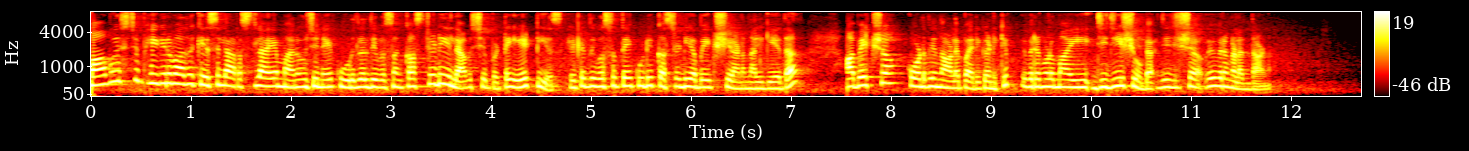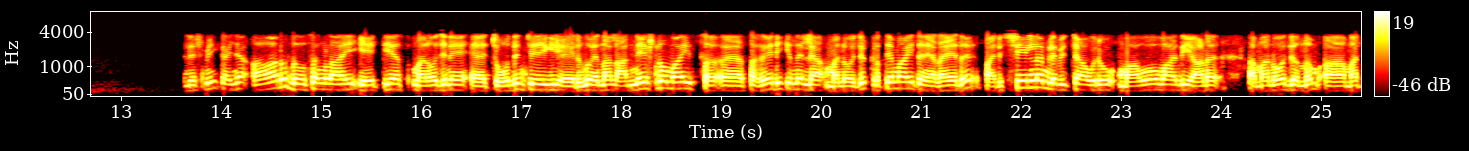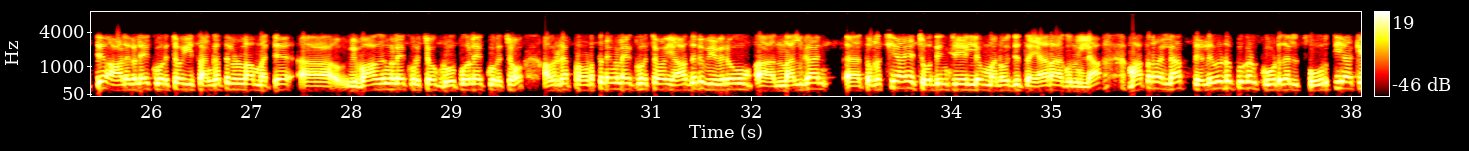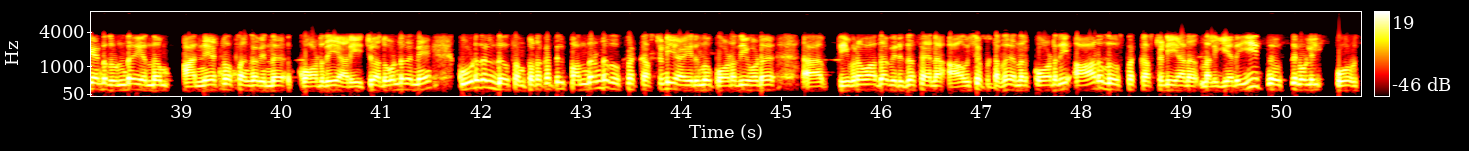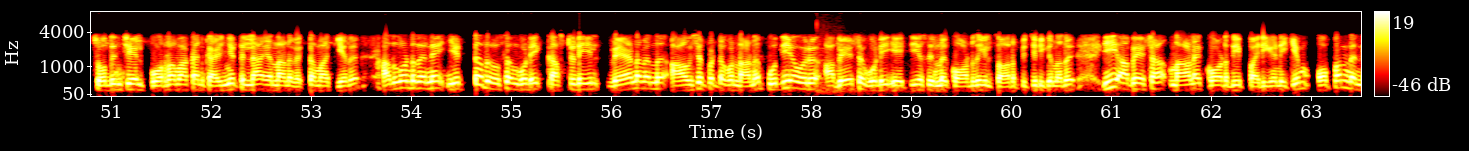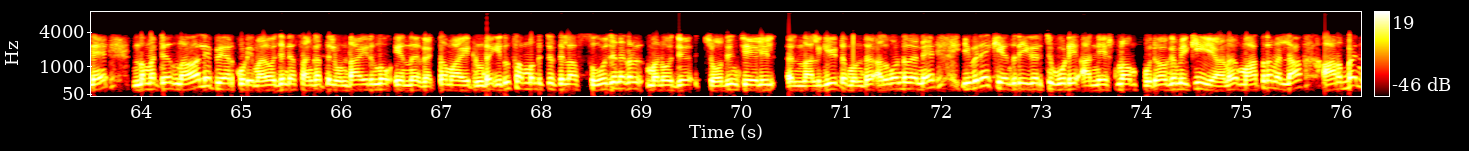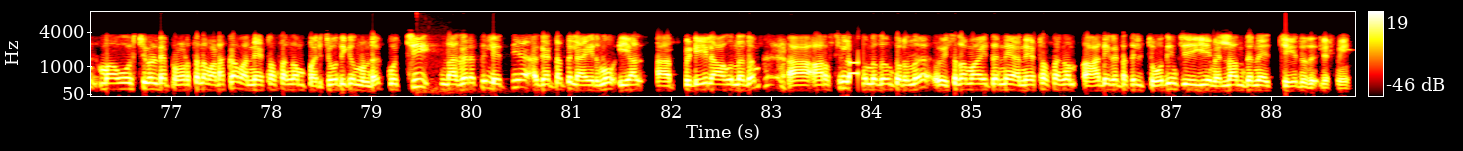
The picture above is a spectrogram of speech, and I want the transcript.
Maoist ഭീകരവാദ കേസിൽ അറസ്റ്റിലായ മനോജിനെ കൂടുതൽ ദിവസം കസ്റ്റഡിയിൽ ആവശ്യപ്പെട്ട് എ ടി എസ് എട്ട് ദിവസത്തെ കൂടി കസ്റ്റഡി അപേക്ഷയാണ് നൽകിയത്. അപേക്ഷ കോടതി നാളെ പരിഗണിക്കും. വിവരങ്ങളുമായി ജിജീഷുണ്ട്. ജിജീഷ് വിവരങ്ങൾ എന്താണ് ലക്ഷ്മി കഴിഞ്ഞ ആറ് ദിവസങ്ങളായി എ ടി എസ് മനോജിനെ ചോദ്യം ചെയ്യുകയായിരുന്നു. എന്നാൽ അന്വേഷണവുമായി സഹകരിക്കുന്നില്ല മനോജ്. കൃത്യമായി തന്നെ അതായത് പരിശീലനം ലഭിച്ച ഒരു മാവോവാദിയാണ് മനോജ് എന്നും മറ്റ് ആളുകളെ കുറിച്ചോ ഈ സംഘത്തിലുള്ള മറ്റ് വിഭാഗങ്ങളെ കുറിച്ചോ ഗ്രൂപ്പുകളെ കുറിച്ചോ അവരുടെ പ്രവർത്തനങ്ങളെ കുറിച്ചോ യാതൊരു വിവരവും നൽകാൻ തുടർച്ചയായ ചോദ്യം ചെയ്യലിലും മനോജ് തയ്യാറാകുന്നില്ല. മാത്രമല്ല തെളിവെടുപ്പുകൾ കൂടുതൽ പൂർത്തിയാക്കേണ്ടതുണ്ട് എന്നും അന്വേഷണ സംഘം ഇന്ന് കോടതിയെ അറിയിച്ചു. അതുകൊണ്ട് തന്നെ കൂടുതൽ ദിവസം തുടക്കത്തിൽ പന്ത്രണ്ട് ദിവസത്തെ കസ്റ്റഡി ആയിരുന്നു കോടതിയോട് തീവ്രവാദ വിരുദ്ധ സേന ആവശ്യപ്പെട്ടത്. എന്നാൽ കോടതി ആറ് ദിവസത്തെ കസ്റ്റഡിയാണ് നൽകിയത്. ഈ ദിവസത്തിനുള്ളിൽ ചോദ്യം ചെയ്യൽ പൂർണമാക്കാൻ കഴിഞ്ഞിട്ടില്ല എന്നാണ് വ്യക്തമാക്കിയത്. അതുകൊണ്ട് തന്നെ എട്ട് ദിവസം കൂടി കസ്റ്റഡിയിൽ വേണമെന്ന് ആവശ്യപ്പെട്ടുകൊണ്ടാണ് പുതിയ ഒരു അപേക്ഷ കൂടി എ ടി എസ് ഇന്ന് കോടതിയിൽ സമർപ്പിച്ചിരിക്കുന്നത്. ഈ അപേക്ഷ നാളെ കോടതി പരിഗണിക്കും. ഒപ്പം തന്നെ മറ്റ് നാല് പേർ കൂടി മനോജിന്റെ സംഘത്തിൽ ഉണ്ടായിരുന്നു എന്ന് വ്യക്തമായിട്ടുണ്ട്. ഇത് സംബന്ധിച്ച ചില സൂചനകൾ മനോജ് ചോദ്യം ചെയ്യലിൽ നൽകിയിട്ടുമുണ്ട്. അതുകൊണ്ട് തന്നെ ഇവരെ കേന്ദ്രീകരിച്ചുകൂടി അന്വേഷണം പുരോഗമിക്കുകയാണ്. മാത്രമല്ല അർബൻ മാവോയിസ്റ്റുകളുടെ പ്രവർത്തനം അടക്കം അന്വേഷണ സംഘം പരിശോധിക്കുന്നുണ്ട്. കൊച്ചി നഗരത്തിൽ എത്തിയ ഘട്ടത്തിലായിരുന്നു ഇയാൾ പിടിയിലാകുന്നതും അറസ്റ്റിലാകുന്നതും തുടർന്ന് വിശദമായി തന്നെ അന്വേഷണ സംഘം ആദ്യഘട്ടത്തിൽ ചോദ്യം ചെയ്യുകയും എല്ലാം തന്നെ ചെയ്തത് ലക്ഷ്മി.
